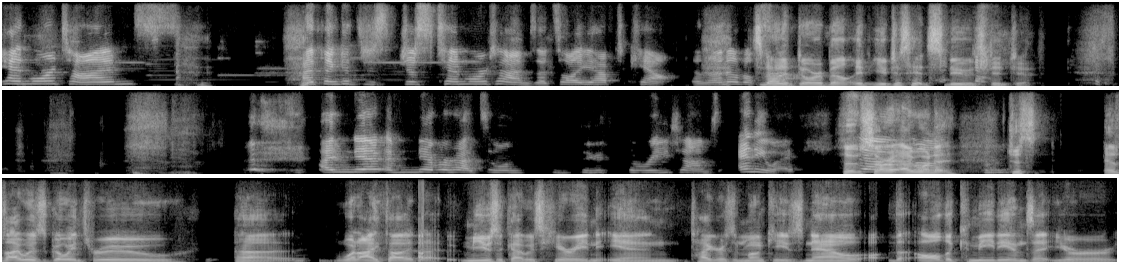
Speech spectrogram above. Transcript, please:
ten more times. I think it's just just ten more times. That's all you have to count, and then it'll. It's not a doorbell. It, you just hit snooze, didn't you? I've never, I've never had someone do three times. Anyway, So, sorry, I want to just as I was going through uh, what I thought uh, music I was hearing in Tigers and Monkeys. Now, uh, the, all the comedians that you're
